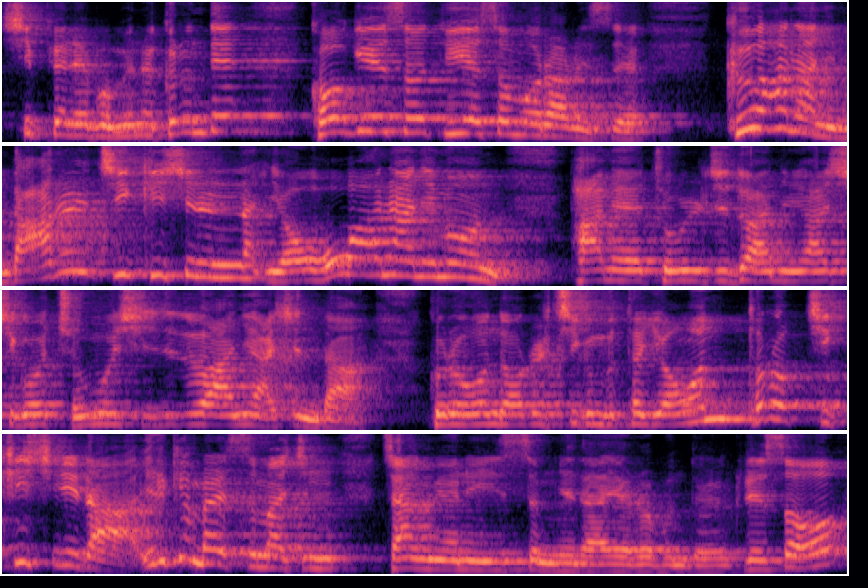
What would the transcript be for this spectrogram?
시편에 보면은 그런데 거기에서 뒤에서 뭐라 그랬어요? 그 하나님 나를 지키시는 여호와 하나님은 밤에 졸지도 아니하시고 주무시지도 아니하신다. 그러고 너를 지금부터 영원토록 지키시리라 이렇게 말씀하신 장면이 있습니다, 여러분들. 그래서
